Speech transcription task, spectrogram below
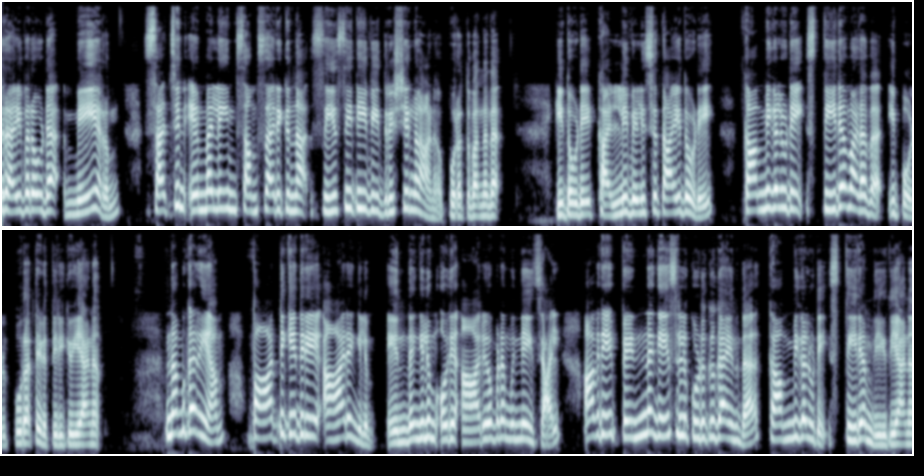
ഡ്രൈവറോട് മേയറും സച്ചിൻ എം എൽ എയും സംസാരിക്കുന്ന സി സി ടി വി ദൃശ്യങ്ങളാണ് പുറത്തു വന്നത്. ഇതോടെ കള്ളി വെളിച്ചത്തായതോടെ കമ്മികളുടെ സ്ഥിരമടവ് ഇപ്പോൾ പുറത്തെടുത്തിരിക്കുകയാണ്. നമുക്കറിയാം പാർട്ടിക്കെതിരെ ആരെങ്കിലും എന്തെങ്കിലും ഒരു ആരോപണം ഉന്നയിച്ചാൽ അവരെ പെണ്ണ കേസിൽ കൊടുക്കുക എന്നത് കമ്മികളുടെ സ്ഥിരം രീതിയാണ്.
